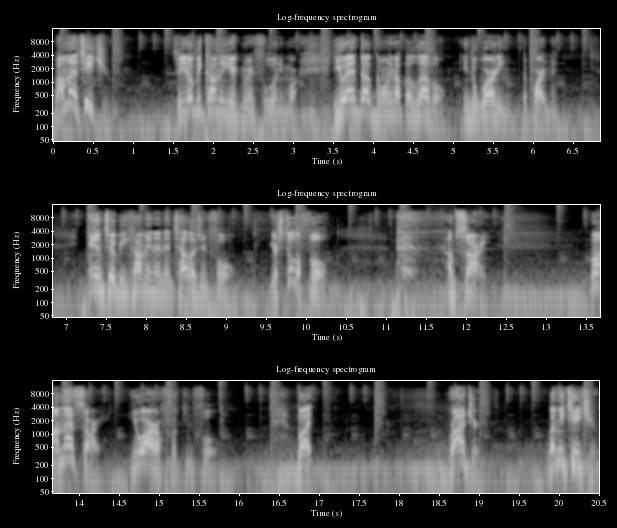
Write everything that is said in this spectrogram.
But I'm going to teach you. So you don't become an ignorant fool anymore. You end up going up a level in the wording department into becoming an intelligent fool. You're still a fool. I'm sorry. Well, I'm not sorry. You are a fucking fool. But, Roger, let me teach you.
